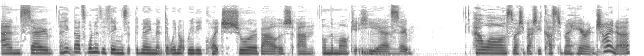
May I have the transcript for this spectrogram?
And so I think that's one of the things at the moment that we're not really quite sure about um, on the market here. Mm. So, how our Sweaty Betty customer here in China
